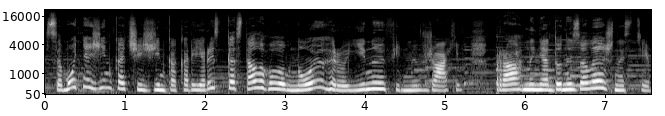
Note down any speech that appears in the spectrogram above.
Самотня жінка чи жінка-кар'єристка стала головною героїною фільмів жахів, прагнення до незалежності,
